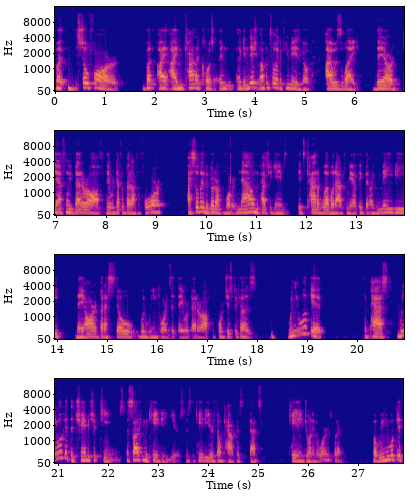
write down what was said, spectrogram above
But so far, but I I'm kind of close. And like initially, up until like a few days ago, I was like, they are definitely better off. They were definitely better off before. I still think they're better off before, but now in the past few games, it's kind of leveled out for me. I think that like maybe they aren't, but I still would lean towards that they were better off before, just because when you look at the past, when you look at the championship teams, aside from the KD years, because the KD years don't count because that's KD joining the Warriors, whatever. But when you look at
